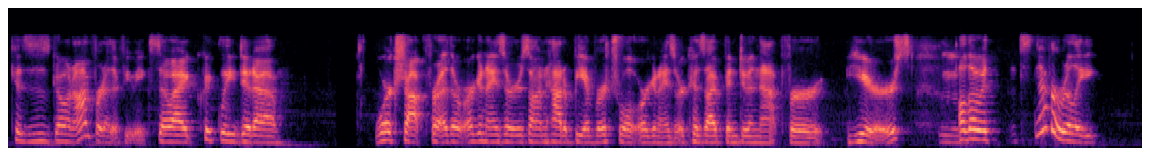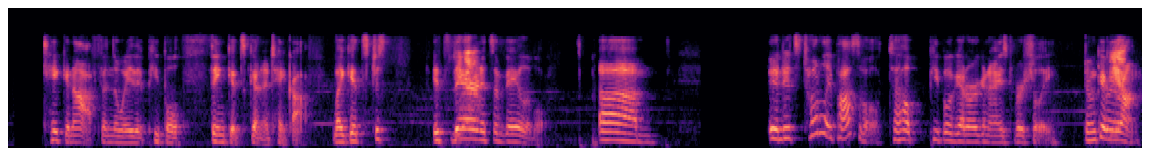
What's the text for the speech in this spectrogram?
because this is going on for another few weeks. So I quickly did a workshop for other organizers on how to be a virtual organizer because I've been doing that for years. Mm. Although it, it's never really taken off in the way that people think it's going to take off. Like it's just it's there yeah. and it's available. Um and it's totally possible to help people get organized virtually. Don't get me yeah. wrong.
